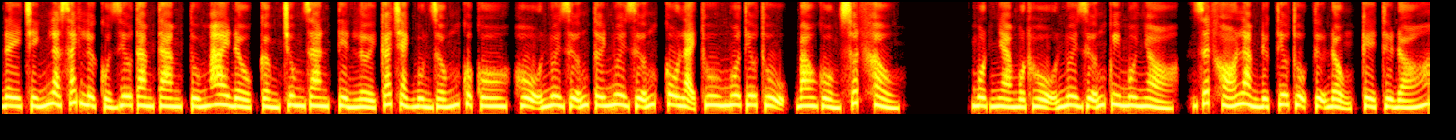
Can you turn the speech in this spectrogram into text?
Đây chính là sách lược của Diêu Tam Tam, túm hai đầu, cầm trung gian, tiền lời cá trạch bùn giống của cô, hộ nuôi dưỡng tới nuôi dưỡng, cô lại thu mua tiêu thụ, bao gồm xuất khẩu. Một nhà một hộ nuôi dưỡng quy mô nhỏ, rất khó làm được tiêu thụ tự động, kể từ đó,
